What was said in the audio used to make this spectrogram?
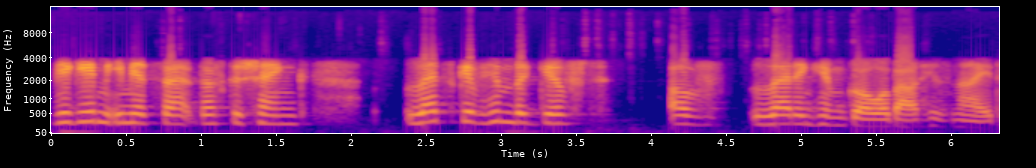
Wir geben ihm jetzt da- das Geschenk. Let's give him the gift of letting him go about his night.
